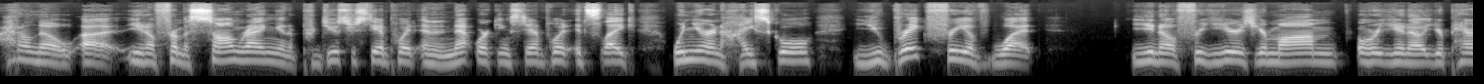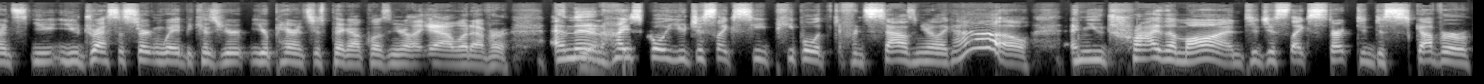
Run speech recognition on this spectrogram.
I don't know, uh, you know, from a songwriting and a producer standpoint and a networking standpoint, it's like when you're in high school, you break free of what you know for years your mom or you know your parents you you dress a certain way because your your parents just pick out clothes and you're like yeah whatever. And then yeah. in high school you just like see people with different styles and you're like oh and you try them on to just like start to discover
